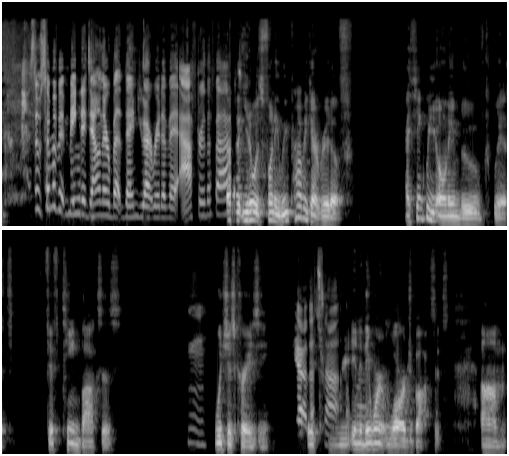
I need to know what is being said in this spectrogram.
So some of it made it down there, but then you got rid of it after the fact. Uh, you know it's funny? We probably got rid of. I think we only moved with fifteen boxes, Hmm. which is crazy. Yeah, that's It's not. re- and they weren't large boxes. Um,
